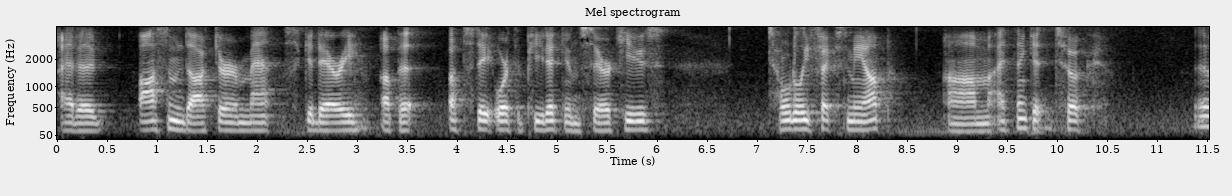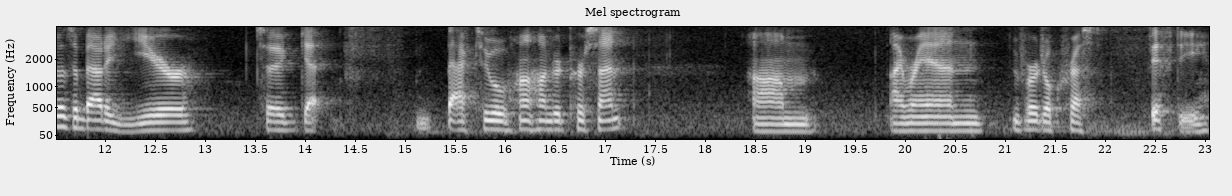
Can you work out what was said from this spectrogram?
I had a awesome doctor, Matt Scuderi, up at Upstate Orthopedic in Syracuse. Totally fixed me up. Um, I think it took it was about a year to get back to hundred percent. Um, I ran Virgil Crest 50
